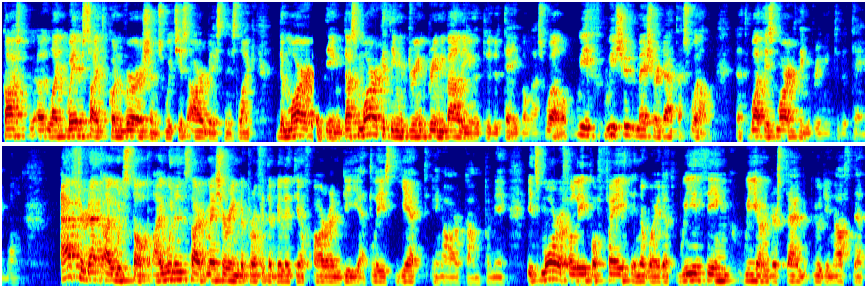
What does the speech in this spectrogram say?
cost, uh, like website conversions, which is our business. Like the marketing, does marketing bring, bring value to the table as well? We we should measure that as well. That what is marketing bringing to the table? after that i would stop i wouldn't start measuring the profitability of r&d at least yet in our company it's more of a leap of faith in a way that we think we understand good enough that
